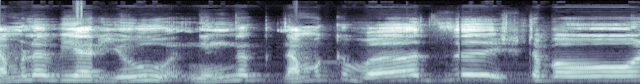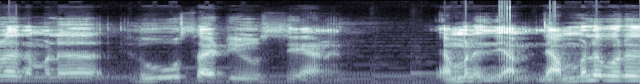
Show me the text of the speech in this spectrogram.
നമ്മൾ വി ആർ യു നിങ്ങൾ നമുക്ക് വേർഡ്സ് ഇഷ്ടംപോലെ നമ്മൾ ലൂസ് ആയിട്ട് യൂസ് ചെയ്യാണ്. നമ്മൾ നമ്മൾ ഒരു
